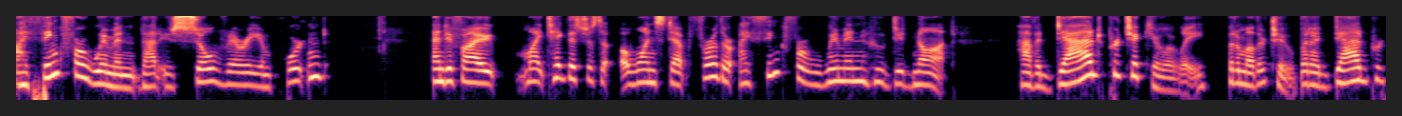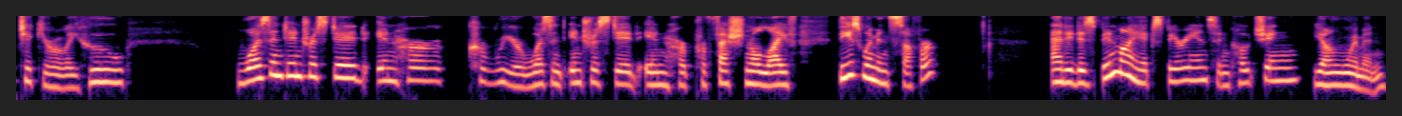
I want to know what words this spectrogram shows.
I think for women, that is so very important. And if I might take this just a, a one step further, I think for women who did not have a dad, particularly, but a mother too, but a dad, particularly, who wasn't interested in her career, wasn't interested in her professional life, these women suffer. And it has been my experience in coaching young women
